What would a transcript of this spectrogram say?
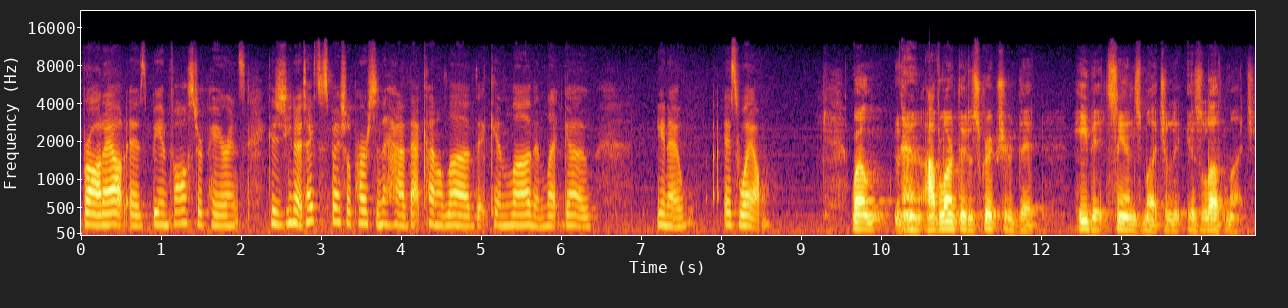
brought out as being foster parents because, you know, it takes a special person to have that kind of love that can love and let go, you know, as well. Well, I've learned through the scripture that he that sins much is loved much.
